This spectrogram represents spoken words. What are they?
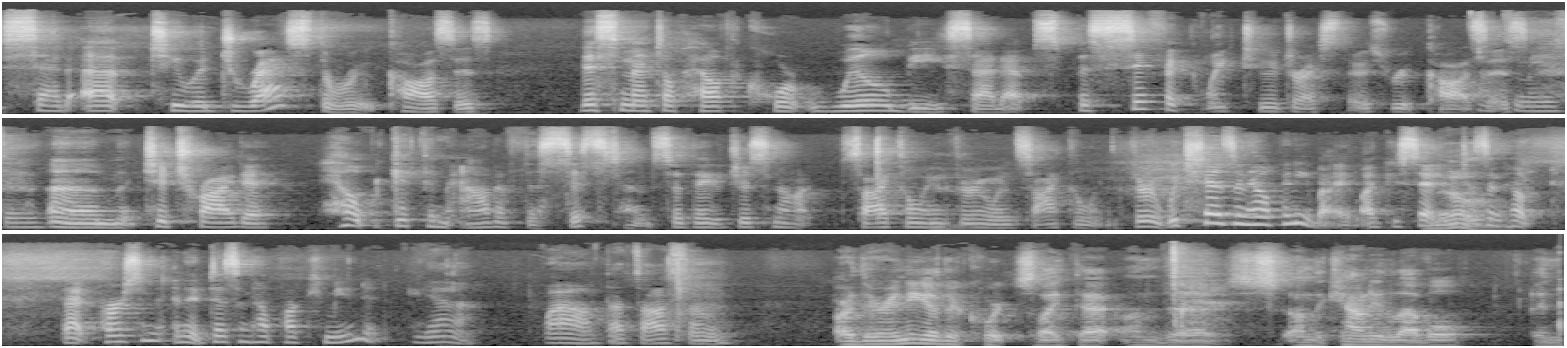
set up to address the root causes. This mental health court will be set up specifically to address those root causes. Um, to try to help get them out of the system so they're just not cycling through and cycling through, which doesn't help anybody. Like you said, No. it doesn't help that person and it doesn't help our community. Yeah. Wow, that's awesome. Are there any other courts like that on the on the county level in,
